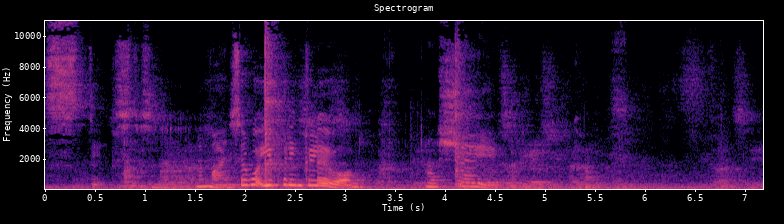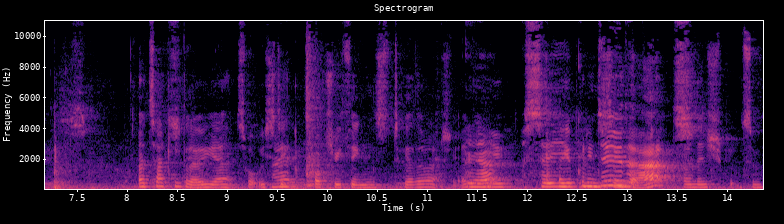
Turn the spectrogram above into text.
sticks, doesn't it? Never mind. So what are you putting glue on? I'll show you. if I can't. Attacking glue, yeah. It's what we stick Right. pottery things together actually. And Yeah. then you, So you, you can putting do some- that, and then she put some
